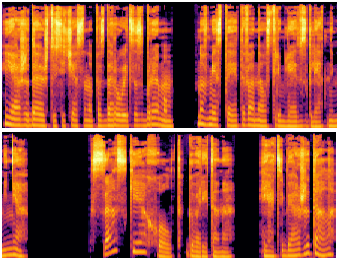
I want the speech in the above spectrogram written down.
Я ожидаю, что сейчас она поздоровается с Брэмом, но вместо этого она устремляет взгляд на меня. «Саския Холт», — говорит она, — «я тебя ожидала».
